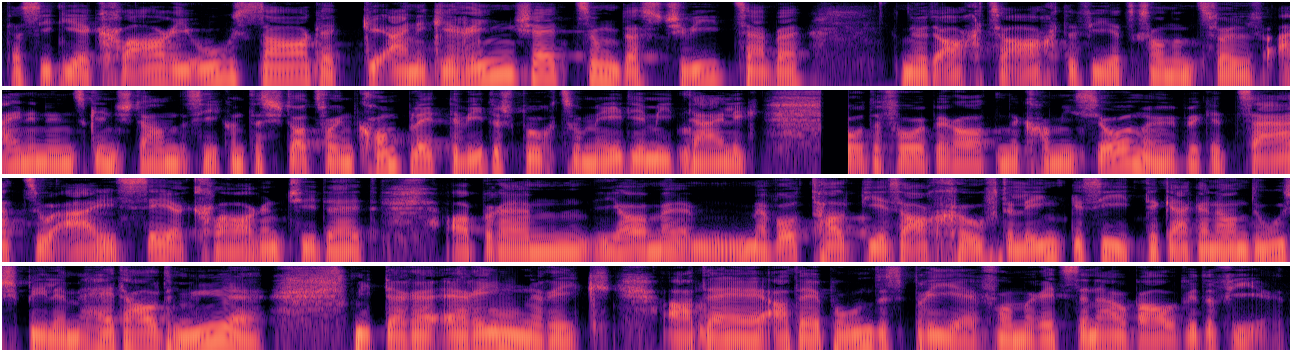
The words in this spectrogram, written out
dass sie eine klare Aussage, eine Geringschätzung, dass die Schweiz eben nicht 1848, sondern 1291 entstanden sind. Und das steht zwar im kompletten Widerspruch zur Medienmitteilung der vorberatenden Kommission, die übrigens 10 zu 1 sehr klar entschieden hat, aber ähm, ja, man, man will halt die Sachen auf der linken Seite gegeneinander ausspielen. Man hat halt Mühe mit der Erinnerung an den, an den Bundesbrief, den wir jetzt dann auch bald wieder feiern.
